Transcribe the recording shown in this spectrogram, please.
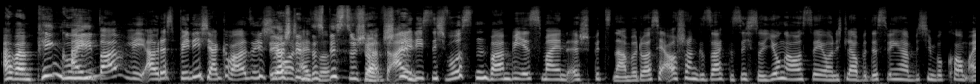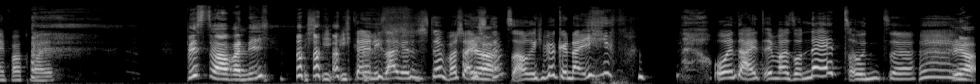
Aber ein Pinguin. Ein Bambi, aber das bin ich ja quasi schon. Ja, stimmt, also, das bist du schon. Ja, für stimmt. alle, die es nicht wussten, Bambi ist mein äh, Spitzname. Du hast ja auch schon gesagt, dass ich so jung aussehe und ich glaube, deswegen habe ich ihn bekommen, einfach weil Bist du aber nicht. ich, ich, ich, kann ja nicht sagen, es stimmt. Wahrscheinlich ja. es auch. Ich wirke naiv und halt immer so nett und äh, ja.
